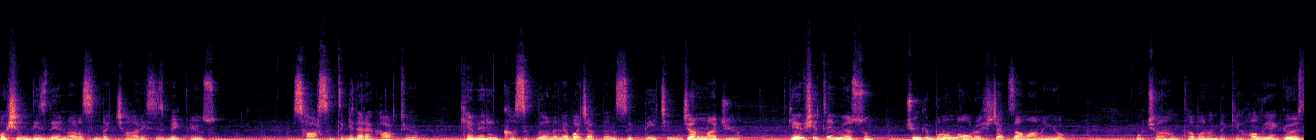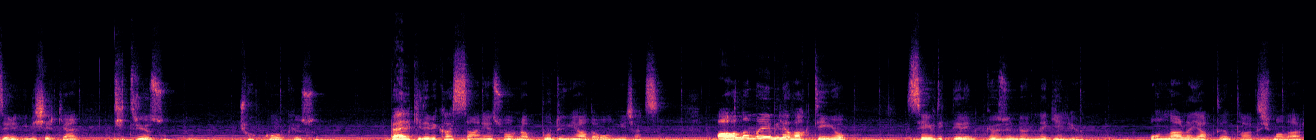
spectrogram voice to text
Başın dizlerinin arasında çaresiz bekliyorsun. Sarsıntı giderek artıyor. Kemerin kasıklarını ve bacaklarını sıktığı için canın acıyor. Gevşetemiyorsun çünkü bununla uğraşacak zamanın yok. Uçağın tabanındaki halıya gözlerin ilişirken titriyorsun. Çok korkuyorsun. Belki de birkaç saniye sonra bu dünyada olmayacaksın. Ağlamaya bile vaktin yok. Sevdiklerin gözünün önüne geliyor. Onlarla yaptığın tartışmalar,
